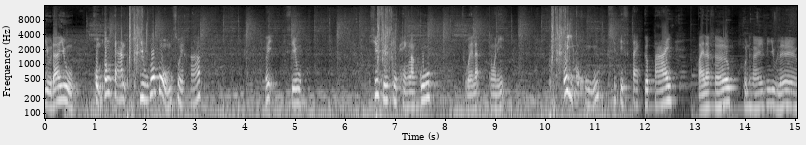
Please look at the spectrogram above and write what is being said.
อยู่ได้อยู่ ผมต้องการคิวครับผมสวยครับเฮ้ยซิวชื่อซิวเก็บแห่งหลังกูสวยละจังหวะนี้โอ้ยโอ้โหคิดติดสแต็กเกือบตายไปแล้วครับคนไทยไม่อยู่แล้ว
